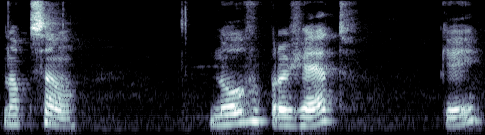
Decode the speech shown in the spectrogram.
na opção Novo Projeto, ok?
